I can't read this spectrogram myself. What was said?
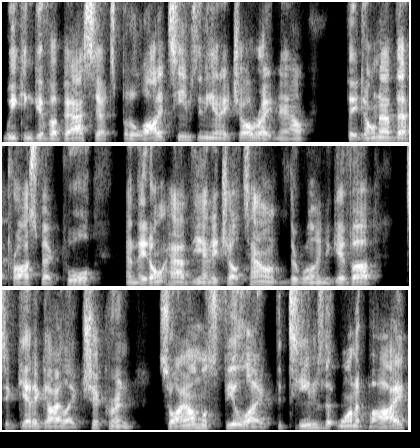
we can give up assets. But a lot of teams in the NHL right now, they don't have that prospect pool and they don't have the NHL talent they're willing to give up to get a guy like Chychrun. So I almost feel like the teams that want to buy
